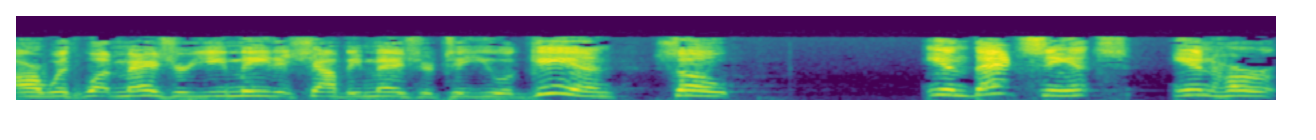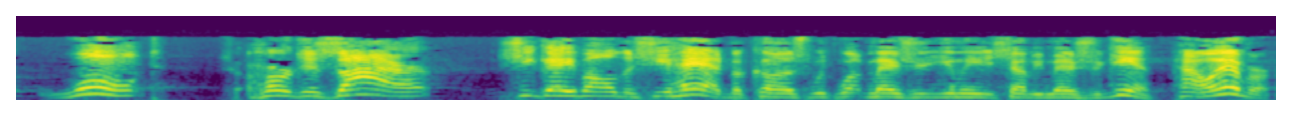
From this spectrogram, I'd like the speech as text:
or with what measure ye meet, it shall be measured to you again. So, in that sense, in her want, her desire, she gave all that she had because with what measure you meet it shall be measured again. However,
